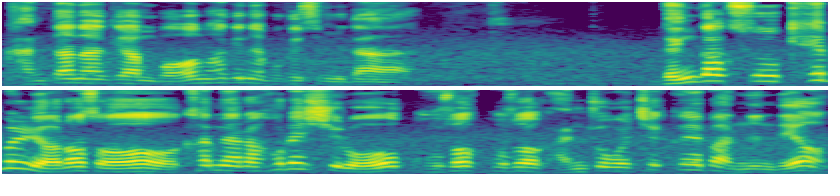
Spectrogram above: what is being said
간단하게 한번 확인해 보겠습니다. 냉각수 캡을 열어서 카메라 후레쉬로 구석구석 안쪽을 체크해 봤는데요.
